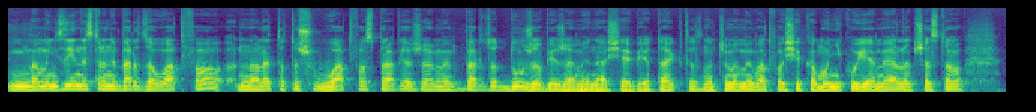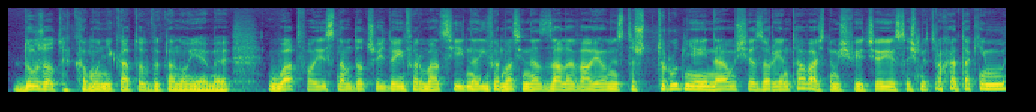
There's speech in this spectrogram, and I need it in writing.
mamy z jednej strony bardzo łatwo, no ale to też łatwo sprawia, że my bardzo dużo bierzemy na siebie, tak? To znaczy my łatwo się komunikujemy, ale przez to dużo tych komunikatów wykonujemy. Łatwo jest nam dotrzeć do informacji, no, informacje nas zalewają, więc też trudniej nam się zorientować w tym świecie. Jesteśmy trochę takim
